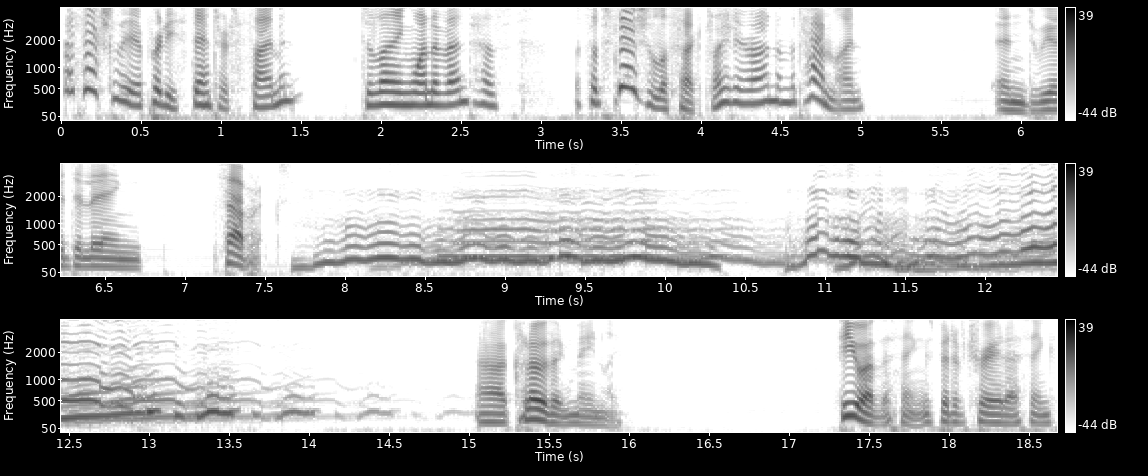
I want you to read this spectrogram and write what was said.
That's actually a pretty standard assignment. Delaying one event has a substantial effect later on in the timeline. And we are delaying fabrics. Uh, clothing mainly. Few other things, bit of trade, I think.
